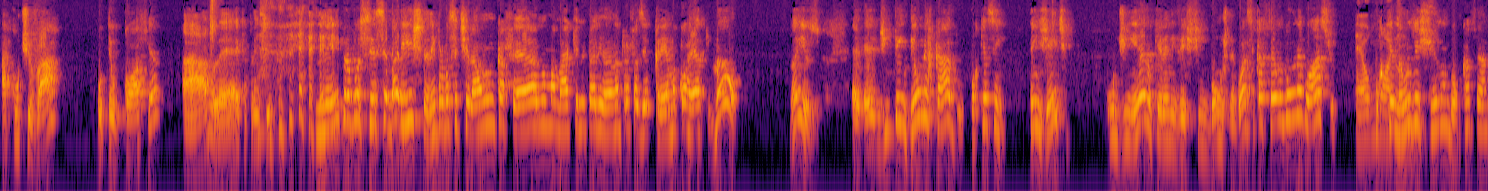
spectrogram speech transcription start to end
a cultivar o teu cofre. Ah, moleque, aprendi. nem para você ser barista, nem para você tirar um café numa máquina italiana para fazer o crema correto. Não, não é isso. É, é de entender o mercado. Porque assim, tem gente com dinheiro querendo investir em bons negócios e café é um bom negócio. É um Por que não investir num bom café?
